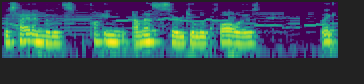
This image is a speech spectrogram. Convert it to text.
Poseidon that it's fucking unnecessary to look flawless. Like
